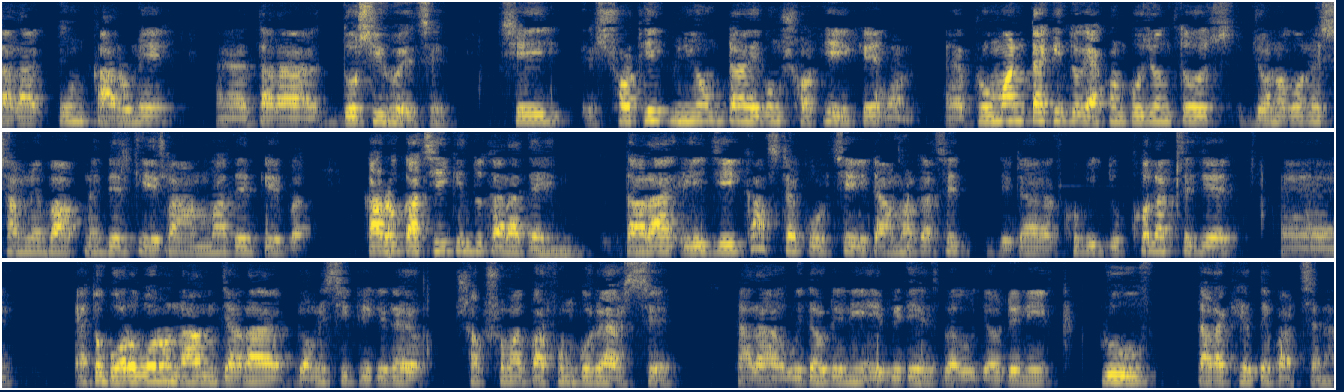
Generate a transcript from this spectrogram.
তারা কোন কারণে তারা দোষী হয়েছে। সেই সঠিক নিয়মটা এবং সঠিক প্রমাণটা কিন্তু এখন পর্যন্ত জনগণের সামনে বা আপনাদেরকে বা আমাদেরকে বা কারও কাছেই কিন্তু তারা দেয়নি। তারা এই যে কাজটা করছে এটা আমার কাছে যেটা খুবই দুঃখ লাগছে যে আহ, এত বড় বড় নাম যারা ডোমেস্টিক ক্রিকেটে সবসময় পারফর্ম করে আসছে, তারা উইদাউট এনি এভিডেন্স বা উইদাউট এনি প্রুফ তারা খেলতে পারছে না।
